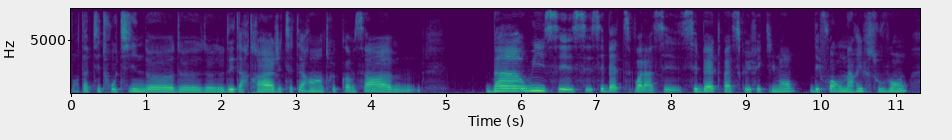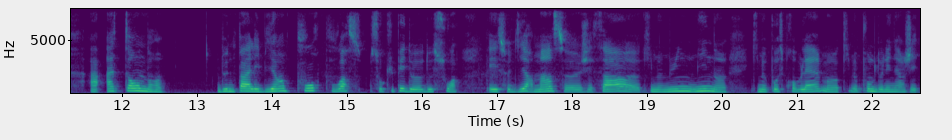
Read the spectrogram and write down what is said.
pour ta petite routine de, de, détartrage, etc., un truc comme ça, euh, ben oui, c'est bête, voilà, c'est bête parce qu'effectivement, des fois on arrive souvent à attendre de ne pas aller bien pour pouvoir s'occuper de, soi et se dire mince j'ai ça euh, qui me mine, mine, qui me pose problème, qui me pompe de l'énergie.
